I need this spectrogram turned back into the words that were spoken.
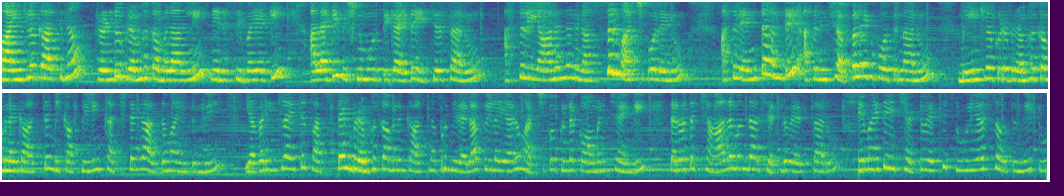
మా ఇంట్లో కాసిన రెండు బ్రహ్మ కమలాల్ని నేను శివయ్యకి అలాగే విష్ణుమూర్తికి అయితే ఇచ్చేసాను అసలు ఈ ఆనందం నేను అస్సలు మర్చిపోలేను. అసలు ఎంత అంటే అసలు నేను చెప్పలేకపోతున్నాను. మీ ఇంట్లో కూడా బ్రహ్మకమలం కాస్తే మీకు ఆ ఫీలింగ్ ఖచ్చితంగా అర్థమై ఉంటుంది. ఎవరింట్లో అయితే ఫస్ట్ టైం బ్రహ్మకమలం కాసినప్పుడు మీరు ఎలా ఫీల్ అయ్యారో మర్చిపోకుండా కామెంట్ చేయండి. తర్వాత చాలామంది ఆ చెట్లు వేస్తారు. మేమైతే ఈ చెట్టు వేసి టూ ఇయర్స్ అవుతుంది. టూ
